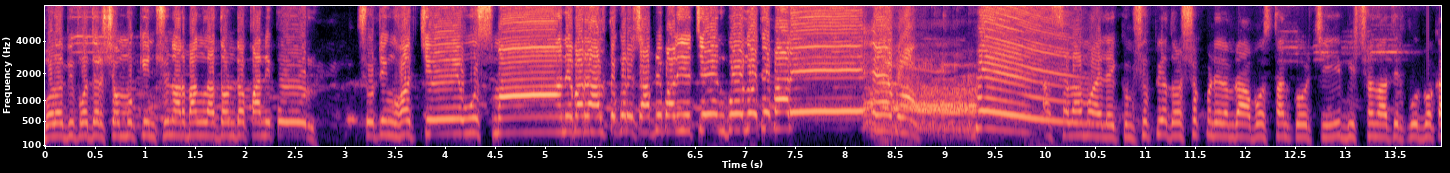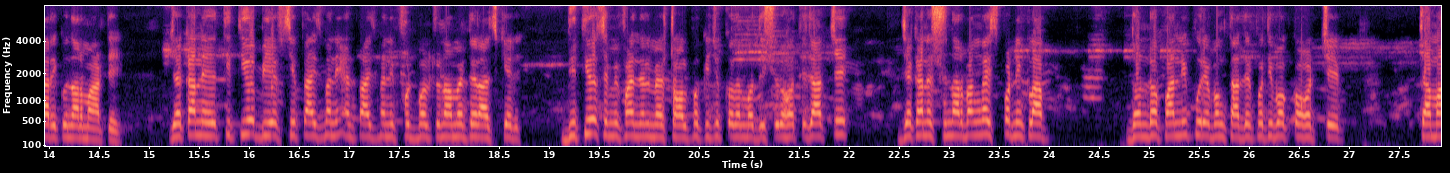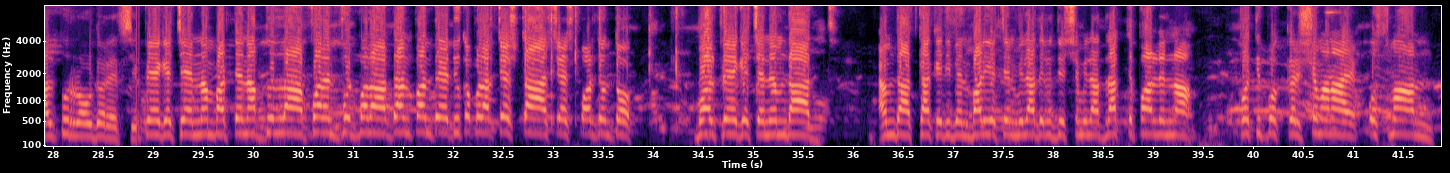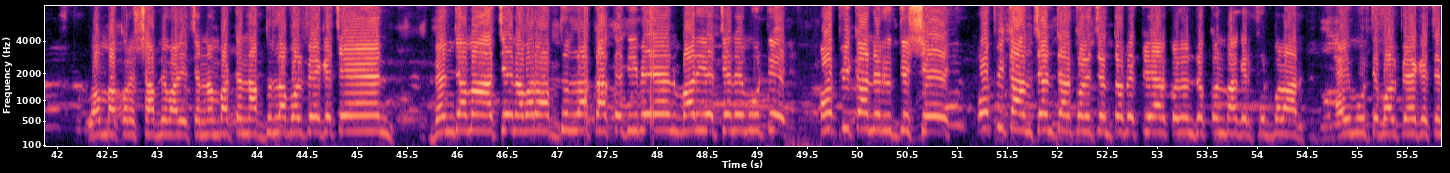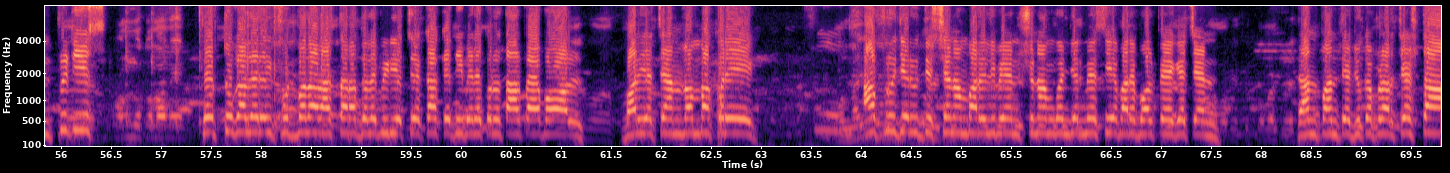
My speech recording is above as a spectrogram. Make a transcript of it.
বড় বিপদের সম্মুখীন সোনার বাংলা দণ্ড পানিপুর। শুটিং হচ্ছে উসমান, এবারে আলতো করে সামনে বাড়িয়েছেন, গোল হতে পারে এবং আসসালামু আলাইকুম। সুপ্রিয় দর্শক মন্ডলী আমরা অবস্থান করছি বিশ্বনাথের পূর্ব কারিকুনার মাঠে, যেখানে তৃতীয় BFC prize money and prize money football টুর্নামেন্টের আজকের দ্বিতীয় সেমিফাইনাল ম্যাচটা অল্প কিছুক্ষণের মধ্যে শুরু হতে যাচ্ছে, যেখানে সোনার বাংলা স্পোর্টিং ক্লাব দণ্ড পানিপুর এবং তাদের প্রতিপক্ষ হচ্ছে জামালপুর রৌডর এফসি পেয়ে গেছেন number ten Abdullah foreign footballer ডান প্রান্তে ঢুকে পড়ার চেষ্টা, শেষ পর্যন্ত বল পেয়ে গেছেন এমদাদ। এমদাদ কাকে দিবেন? বাড়িয়েছেন মিলাদের উদ্দেশ্যে, মিলাদ রাখতে পারলেন না। প্রতিপক্ষের সীমানায় ওসমান লম্বা করে সামনে বাড়িয়েছেন নাম্বার টেন আবদুল্লাহ, বল পেয়ে গেছেন। বেঞ্জামা আছেন, আবার আব্দুল্লাহ কাকে দিবেন? বাড়িয়েছেন এই মুহূর্তে। অপিকানের উদ্দেশ্যে অপিকান সেন্টার করেছেন, তবে ক্লিয়ার করলেন দক্ষিণ বাগের ফুটবলার এই মুহূর্তে বল পেয়ে গেছেন ব্রিটিশ। পর্তুগালের এই ফুটবলার আজ তারা দলে বেরিয়েছে কাকে দিবেন এখনও তার পায়ে বল? বাড়িয়েছেন লম্বা করে। আফরুজের উদ্দেশ্যে নাম্বারে ইলেভেন সুনামগঞ্জের মেসি, এবারে বল পেয়ে গেছেন। ডান প্রান্তে ঢুকে পড়ার চেষ্টা।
